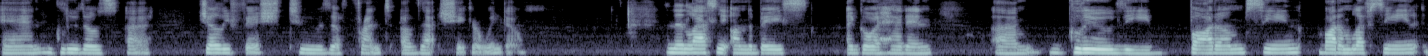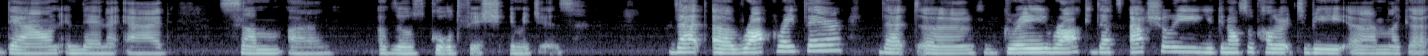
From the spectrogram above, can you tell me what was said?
and glue those uh, jellyfish to the front of that shaker window. And then lastly on the base I go ahead and um, glue the bottom scene, bottom left scene down and then I add some uh, of those goldfish images. That uh, rock right there, that uh, gray rock, that's actually, you can also color it to be um, like a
